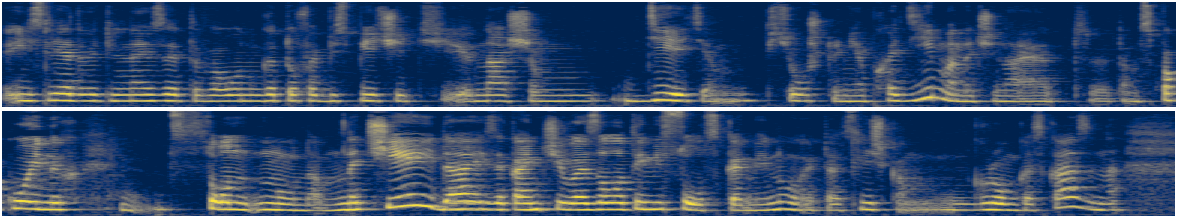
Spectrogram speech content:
и, следовательно, из этого он готов обеспечить нашим детям все, что необходимо, начиная от там, спокойных сон, ну, там, ночей, mm-hmm. да, и заканчивая золотыми сосками, ну, это слишком громко сказано, Э,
